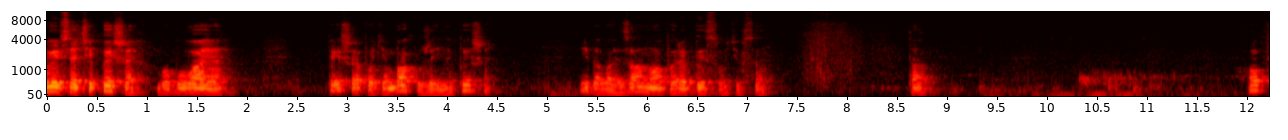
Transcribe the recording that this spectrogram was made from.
Подивився, чи пише, бо буває пише, а потім бах уже і не пише. І давай заново переписувати все. Так. Хоп.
